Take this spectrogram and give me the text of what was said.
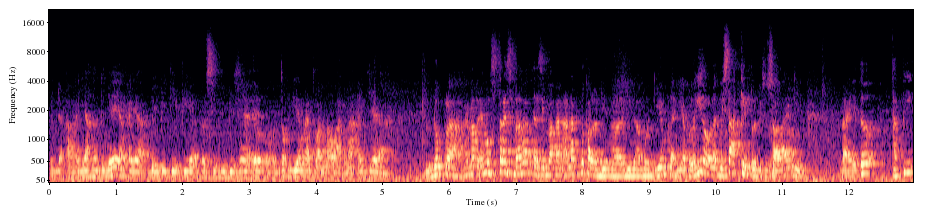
Uh, yang tentunya yang kayak baby TV atau CBBS Ya, gitu ya. untuk dia ngeliat warna-warna aja. Duduk lah emang emang stres banget ngasih makan anak tuh kalau dia nggak lagi nggak mau diem lagi. Apalagi kalau lagi sakit lebih susah lagi. Nah itu tapi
